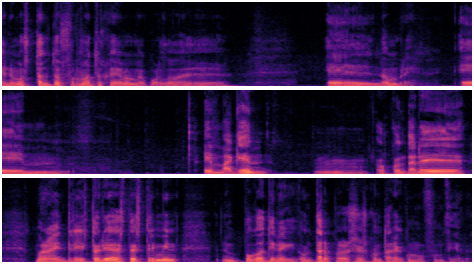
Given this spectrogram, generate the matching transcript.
tenemos tantos formatos que yo no me acuerdo el. El nombre. Em, en backend. Mm, Os contaré. Bueno, entre historia de este streaming, poco tiene que contar, pero sí os contaré cómo funciona.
